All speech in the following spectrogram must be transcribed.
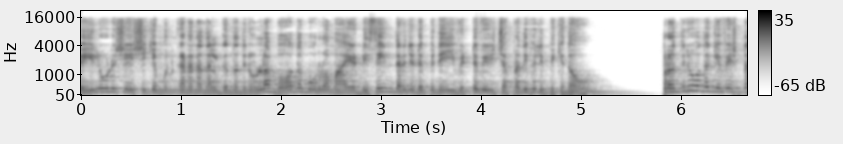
പെയിലോട് ശേഷിക്ക് മുൻഗണന നൽകുന്നതിനുള്ള ബോധപൂർവമായ ഡിസൈൻ തെരഞ്ഞെടുപ്പിനെ ഈ വിട്ടുവീഴ്ച പ്രതിഫലിപ്പിക്കുന്നു. പ്രതിരോധ ഗവേഷണ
